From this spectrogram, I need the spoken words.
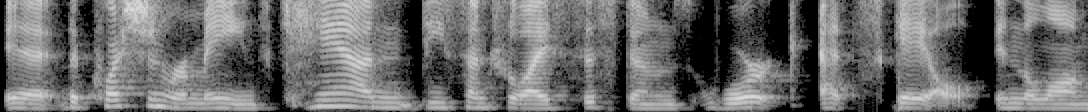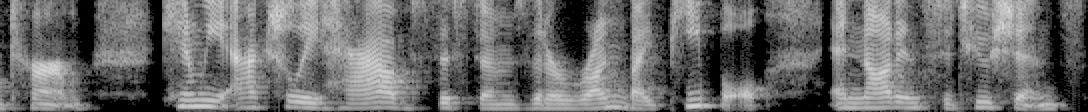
it, eh, the question remains, can decentralized systems work at scale in the long term? Can we actually have systems that are run by people and not institutions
